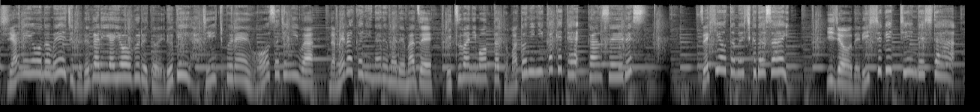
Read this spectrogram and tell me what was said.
仕上げ用の明治ブルガリアヨーグルト LB81 プレーン大さじ2は滑らかになるまで混ぜ器に盛ったトマト煮にかけて完成です。ぜひお試しください。以上デリッシュキッチンでした。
